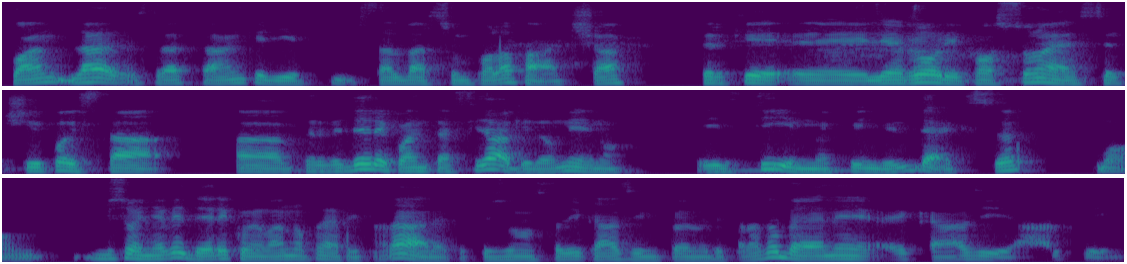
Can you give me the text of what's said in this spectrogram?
quando, là si tratta anche di salvarsi un po' la faccia, perché eh, gli errori possono esserci, poi sta uh, per vedere quanto è affidabile o meno il team quindi il DEX, mo, bisogna vedere come vanno poi a riparare, perché ci sono stati casi in cui hanno riparato bene e casi altri in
